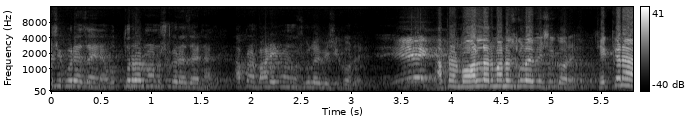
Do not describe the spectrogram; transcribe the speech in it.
এসে করে যায় না, উত্তরের মানুষ করে যায় না। আপনার বাড়ির মানুষগুলোই বেশি করে। আপনার মহল্লার মানুষগুলোই বেশি করে। ঠিক না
